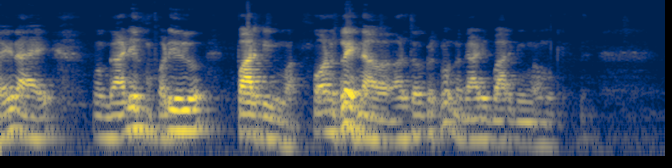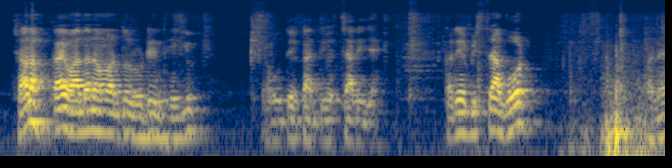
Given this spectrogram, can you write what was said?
લઈને આવ્યા ગાડીમાં પડી રહ્યું પાર્કિંગમાં. કોણ લઈને આવે? અડધો કિલોમીટર ગાડી પાર્કિંગમાં મૂકી ચાલો, કાંઈ વાંધો નહીં, અમારું તો રૂટીન થઈ ગયું. આવું તો એકાદ દિવસ ચાલી જાય. કરીએ બિસ્તરા ગોળ અને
